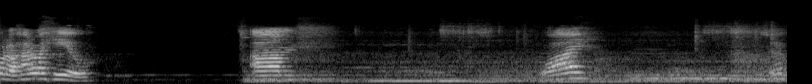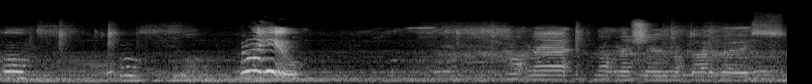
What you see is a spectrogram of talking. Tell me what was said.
Hold on, how do I heal? Um. Y? Circle? Circle? How do I heal? Not map, not mission, not database.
